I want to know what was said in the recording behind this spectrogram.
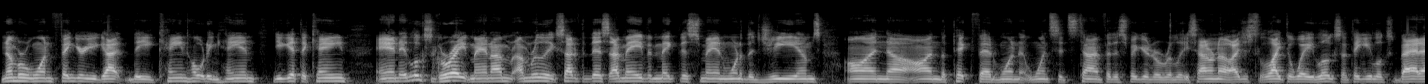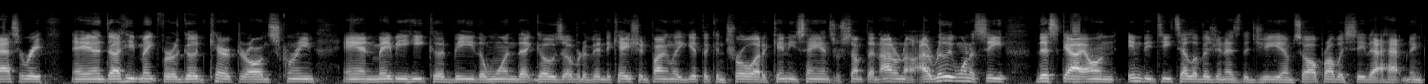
number one finger. You got the cane holding hand. You get the cane, and it great, man. I'm, I'm really excited for this. I may even make this man one of the GMs on uh, on the pick fed one once it's time for this figure to release. I don't know. I just like the way he looks. I think he looks badassery, and uh, he'd make for a good character on screen. And maybe he could be the one that goes over to Vindication, finally get the control out of Kenny's hands or something. I don't know. I really want to see this guy on MDT television as the GM, so I'll probably see that happening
